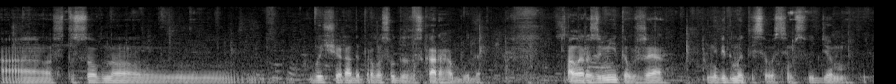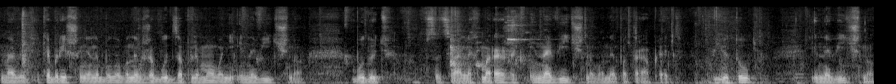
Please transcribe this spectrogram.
А стосовно Вищої ради правосуддя, то скарга буде. Але розумієте, вже не відмитися усім суддям, навіть яке б рішення не було, вони вже будуть заплямовані і навічно будуть в соціальних мережах, і навічно вони потраплять в Ютуб, і навічно.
